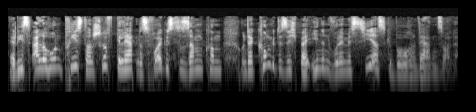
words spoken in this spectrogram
Er ließ alle hohen Priester und Schriftgelehrten des Volkes zusammenkommen und erkundigte sich bei ihnen, wo der Messias geboren werden solle.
